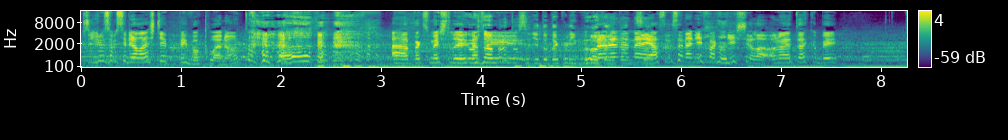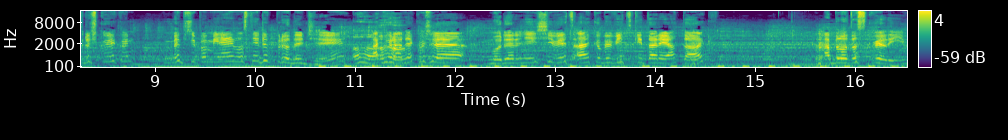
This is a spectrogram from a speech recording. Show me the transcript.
Předtím jsem si dala ještě pivo klenot. a pak jsme šli Možná na ty... proto se ti to tak líbilo. Ne, ne, ne, ne, já jsem se na ně fakt těšila. Ono je to jakoby trošku jako nepřipomínají vlastně do Prodigy, aha, akorát aha. jakože modernější věc a jakoby víc kytary a tak. A bylo to skvělý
